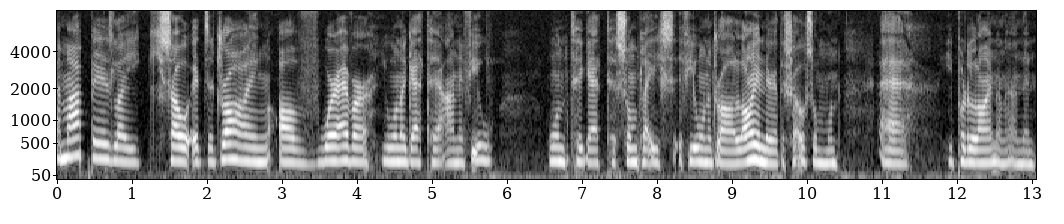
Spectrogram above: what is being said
A map is like so it's a drawing of wherever you want to get to, and if you want to get to some place, if you want to draw a line there to show someone, uh, you put a line on it, and then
